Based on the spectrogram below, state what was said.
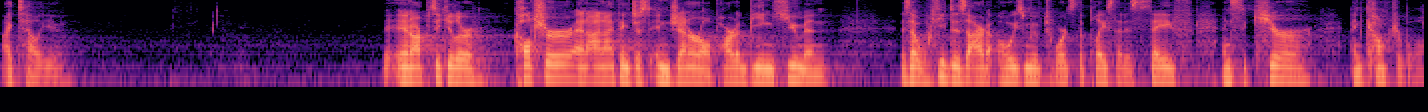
I tell you. In our particular culture, and I think just in general, part of being human is that we desire to always move towards the place that is safe and secure and comfortable.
